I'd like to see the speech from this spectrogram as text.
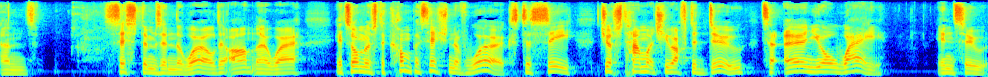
and systems in the world, aren't there, where it's almost a competition of works to see just how much you have to do to earn your way into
